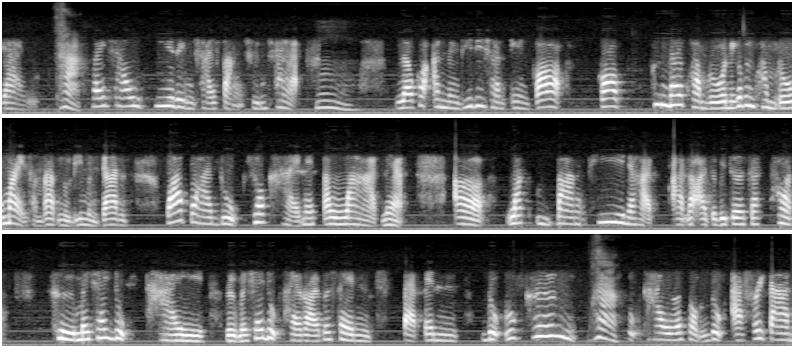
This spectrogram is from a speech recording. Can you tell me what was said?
ใหญ่ค่ะไม่ใช่ที่ริมชายฝั่งชื้นแฉะอืมแล้วก็อันหนึ่งที่ดิฉันเองก็ก็ เพิ่งได้ความรู้อันนี้ก็เป็นความรู้ใหม่สำหรับหนูดีเหมือนกัน ว่าปลาดุกที่เขาขายในตลาดเนี่ยเอ่อลักบางที่เนี่ยค่ะอาจเราอาจจะไปเจอแจ็คพอตคือไม่ใช่ดุกไทย หรือไม่ใช่ดุกไทยร้อยเปอร์เซ็นแต่เป็นดุกลูกครึ่งค่ะดุกไทยผสมดุกแอฟริกัน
